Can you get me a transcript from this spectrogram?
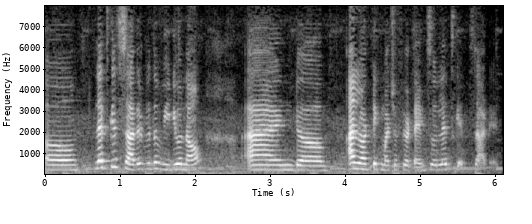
uh, let's get started with the video now. And uh, I'll not take much of your time so let's get started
